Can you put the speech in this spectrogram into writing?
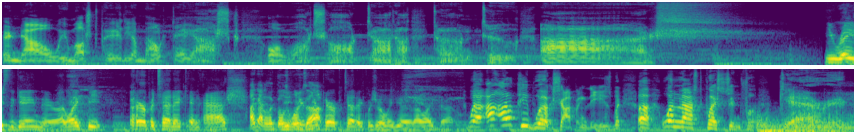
And now we must pay the amount they ask or watch our data turn to ash. You raised the game there. I like the peripatetic and ash. I gotta look those you, words you, up. Peripatetic was really good. I like that. Well, I'll, I'll keep workshopping these, but uh, one last question for Darren.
